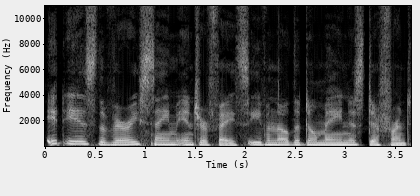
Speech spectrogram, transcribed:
It is the very same interface, even though the domain is different.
